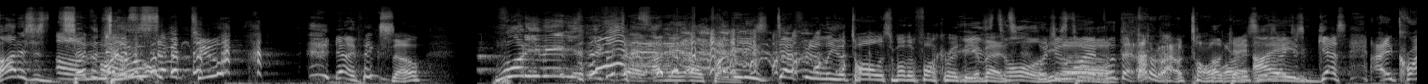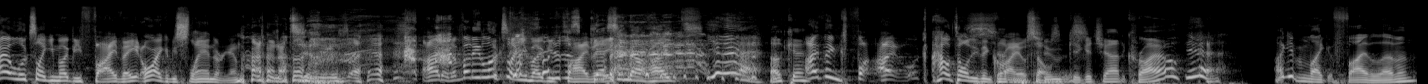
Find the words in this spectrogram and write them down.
Ardiis is Oh, 7 no. 2? Seven two. Yeah, I think so. What do you mean you think so? I mean, okay. I mean, he's definitely the tallest motherfucker at the He's event, tall, which he's is why I tall. put that. I don't know how tall Okay, Ardiis is. I, I- just guess. I, Cryo looks like he might be 5'8", or I could be slandering him. I don't know. Uh, I don't know, but he looks like he might be You're just 5'8". guessing the heights. Yeah. Okay. I think. fi- I, how tall do you think Cryocells? 7'2" is? Giga chat. Cryo? Yeah. I give him like 5'11.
